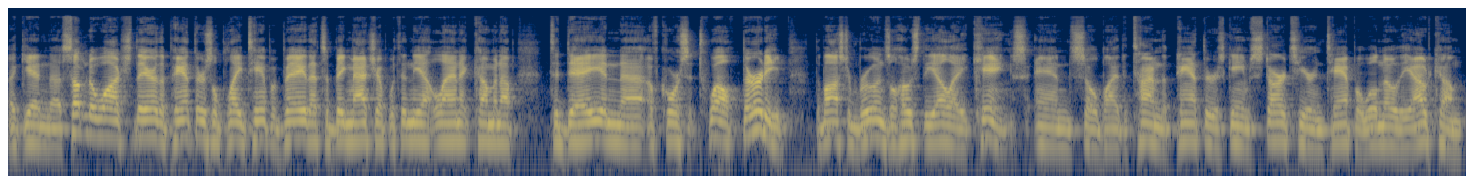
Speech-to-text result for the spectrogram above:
again, uh, something to watch there. The Panthers will play Tampa Bay. That's a big matchup within the Atlantic coming up today, and uh, of course at 12:30, the Boston Bruins will host the LA Kings. And so by the time the Panthers game starts here in Tampa, we'll know the outcome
